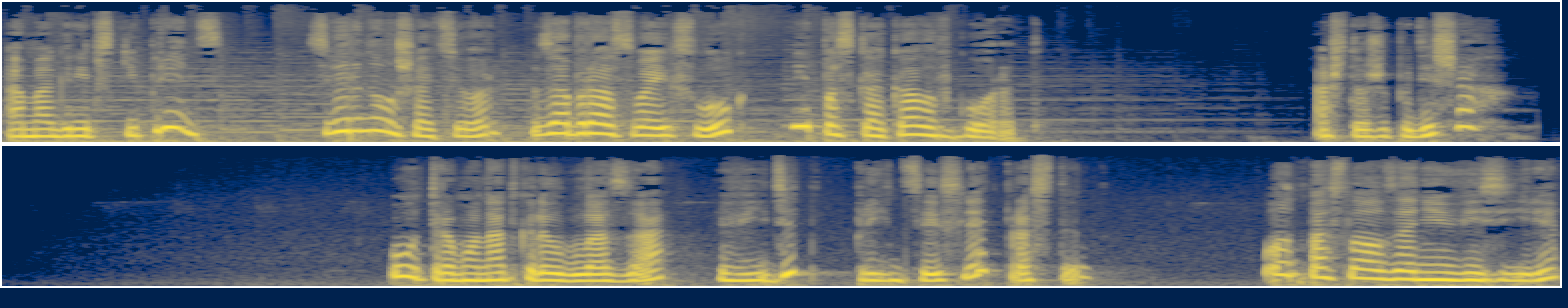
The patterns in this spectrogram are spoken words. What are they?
А магрибский принц свернул шатер, забрал своих слуг и поскакал в город. А что же падишах? Утром он открыл глаза, видит, принца и след простыл. Он послал за ним визиря,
